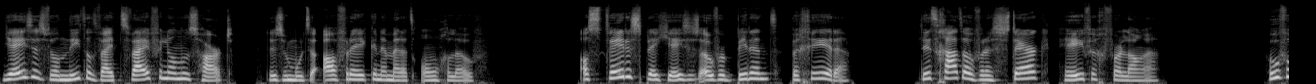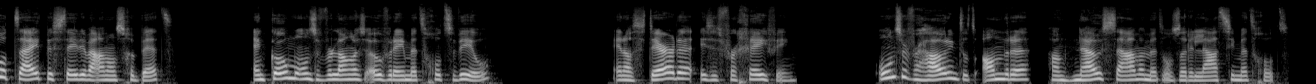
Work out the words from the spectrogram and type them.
Jezus wil niet dat wij twijfelen in ons hart, dus we moeten afrekenen met het ongeloof. Als tweede spreekt Jezus over biddend begeren. Dit gaat over een sterk, hevig verlangen. Hoeveel tijd besteden we aan ons gebed? En komen onze verlangens overeen met Gods wil? En als derde is het vergeving. Onze verhouding tot anderen hangt nauw samen met onze relatie met God.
